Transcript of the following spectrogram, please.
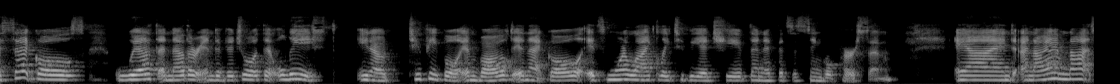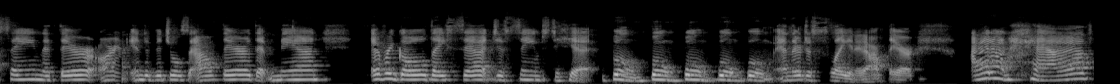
set goals with another individual with at least you know two people involved in that goal it's more likely to be achieved than if it's a single person. And and i am not saying that there aren't individuals out there that man every goal they set just seems to hit. Boom boom boom boom boom. And they're just slaying it out there. I don't have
